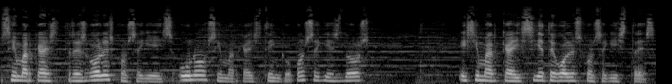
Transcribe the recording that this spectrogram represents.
si marcáis 3 goles conseguís 1, si marcáis 5 conseguís 2 y si marcáis 7 goles conseguís 3.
